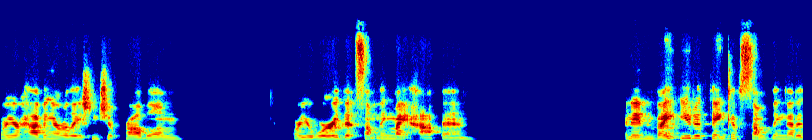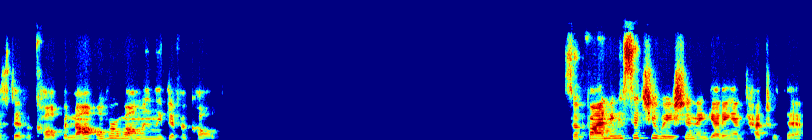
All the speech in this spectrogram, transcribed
or you're having a relationship problem, or you're worried that something might happen. And I invite you to think of something that is difficult, but not overwhelmingly difficult. So, finding a situation and getting in touch with it.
